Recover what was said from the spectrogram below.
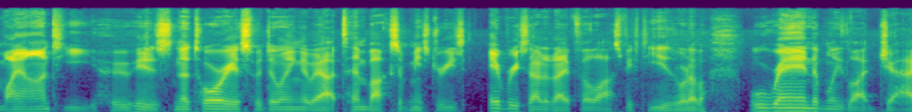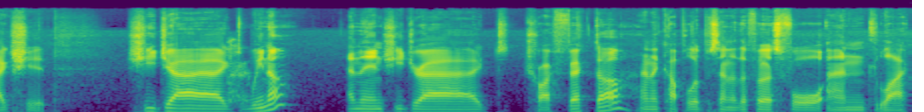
My auntie, who is notorious for doing about ten bucks of mysteries every Saturday for the last fifty years, or whatever, will randomly like jag shit. She jagged winner, and then she dragged trifecta and a couple of percent of the first four, and like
